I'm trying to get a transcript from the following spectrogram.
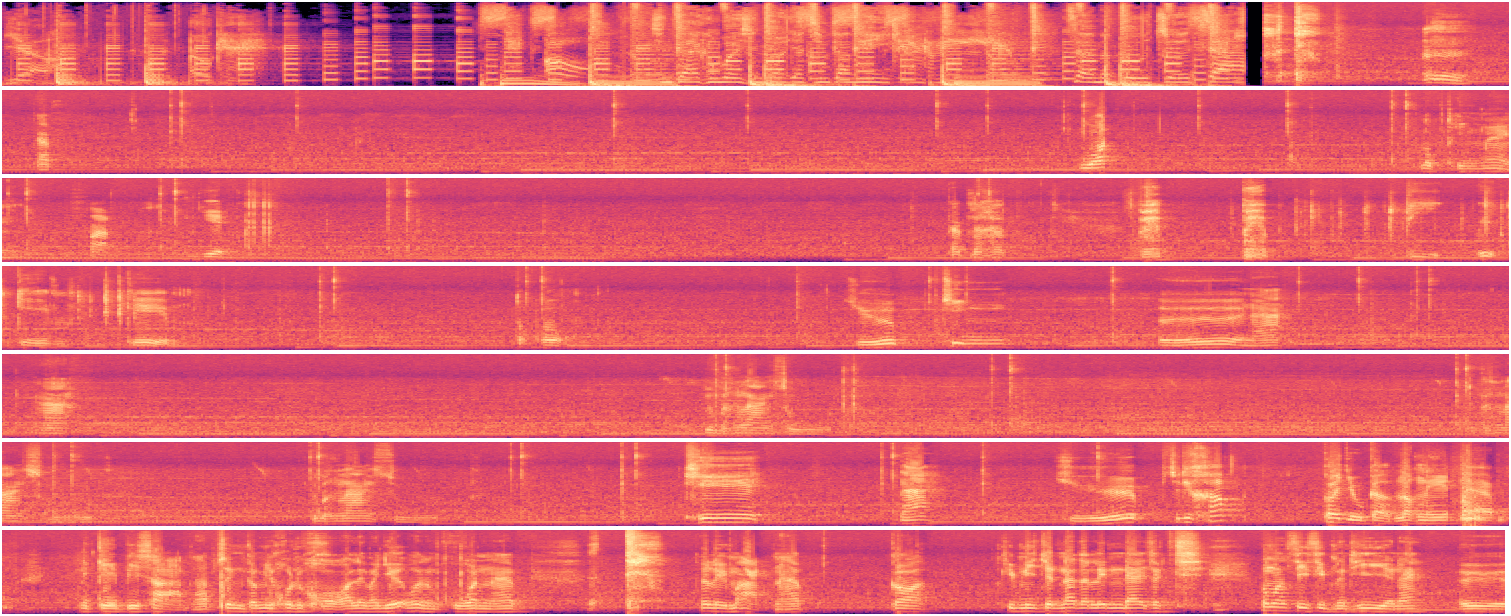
Yeah, okay. Oh, 现在看微信中要警告你，怎么不知道？ ครับ วัดลบทิ้งแม่งฝัดเย็ด แป๊บนะครับ แป๊บ แป๊บปีเอ้ยเกม เกม ตกลงจืบชิง เออ นะนะดูข้างล่างสูดดูข้างล่างสู ดดูข้างล่างสูดเค นะชืบสวัสดีครับ ก็อยู่กับล็อกเนสนะครับ ในเกมปีศาจนะครับ ซึ่งก็มีคนขออะไรมาเยอะพอสมควรนะครับ ก็เลยมาอัดนะครับ ก็คลิปนี้จะน่าจะเล่นได้สักประมาณสี่สิบนาทีนะ เออ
